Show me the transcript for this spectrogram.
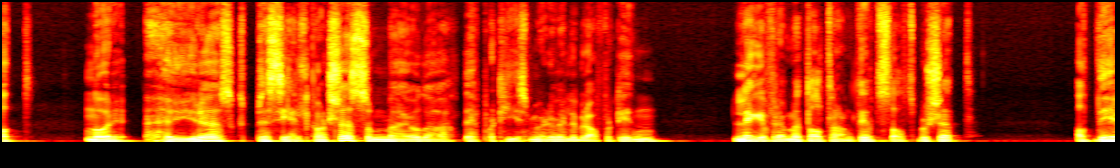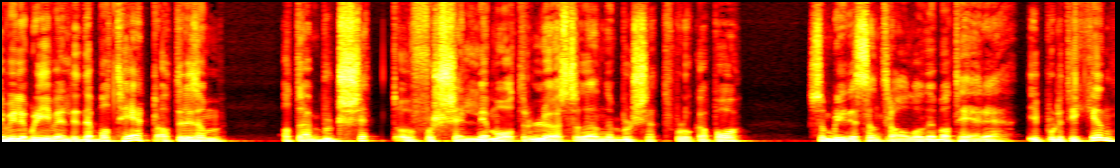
at når Høyre, spesielt kanskje, som er jo da det partiet som gjør det veldig bra for tiden, legger frem et alternativt statsbudsjett, at det ville bli veldig debattert. At det, liksom, at det er budsjett og forskjellige måter å løse denne budsjettfloka på som blir det sentrale å debattere i politikken.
